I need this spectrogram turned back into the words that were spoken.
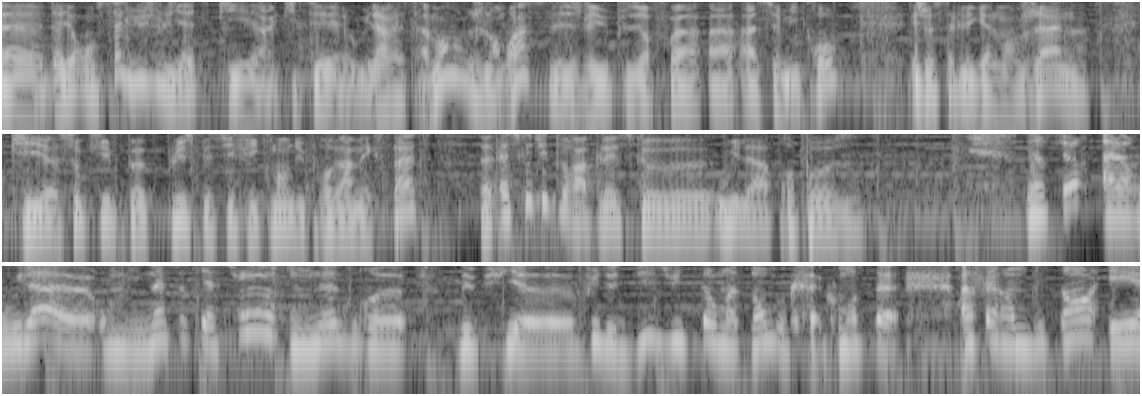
Euh, D'ailleurs, on salue Juliette qui a quitté Willa récemment. Je l'embrasse, je l'ai eu plusieurs fois à ce micro. Et je salue également Jeanne qui euh, s'occupe plus spécifiquement du programme Expat. Euh, Est-ce que tu peux rappeler ce que euh, Willa propose? Bien sûr. Alors Willa, euh, on est une association, on œuvre euh, depuis euh, plus de 18 ans maintenant, donc ça commence à, faire un bout de temps. Et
